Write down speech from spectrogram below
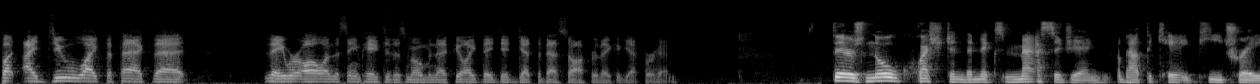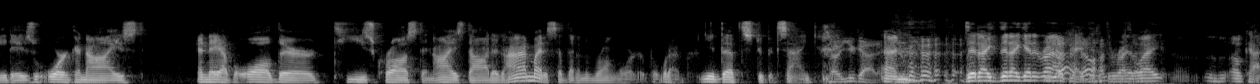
but I do like the fact that they were all on the same page at this moment. I feel like they did get the best offer they could get for him. There's no question the Knicks' messaging about the KP trade is organized and they have all their T's crossed and I's dotted. I might have said that in the wrong order, but whatever. Yeah, that's stupid saying. No, you got it. And did I did I get it right? Yeah, okay, no, did it the right way. Okay.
